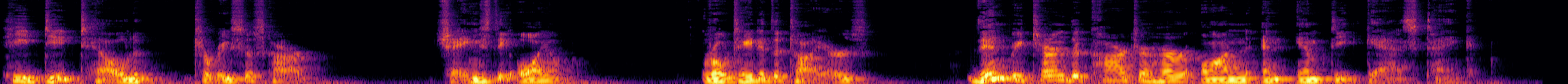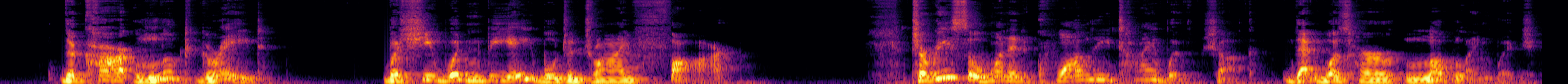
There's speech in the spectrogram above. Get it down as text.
he detailed Teresa's car, changed the oil, rotated the tires, then returned the car to her on an empty gas tank. The car looked great, but she wouldn't be able to drive far. Teresa wanted quality time with Chuck. That was her love language.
